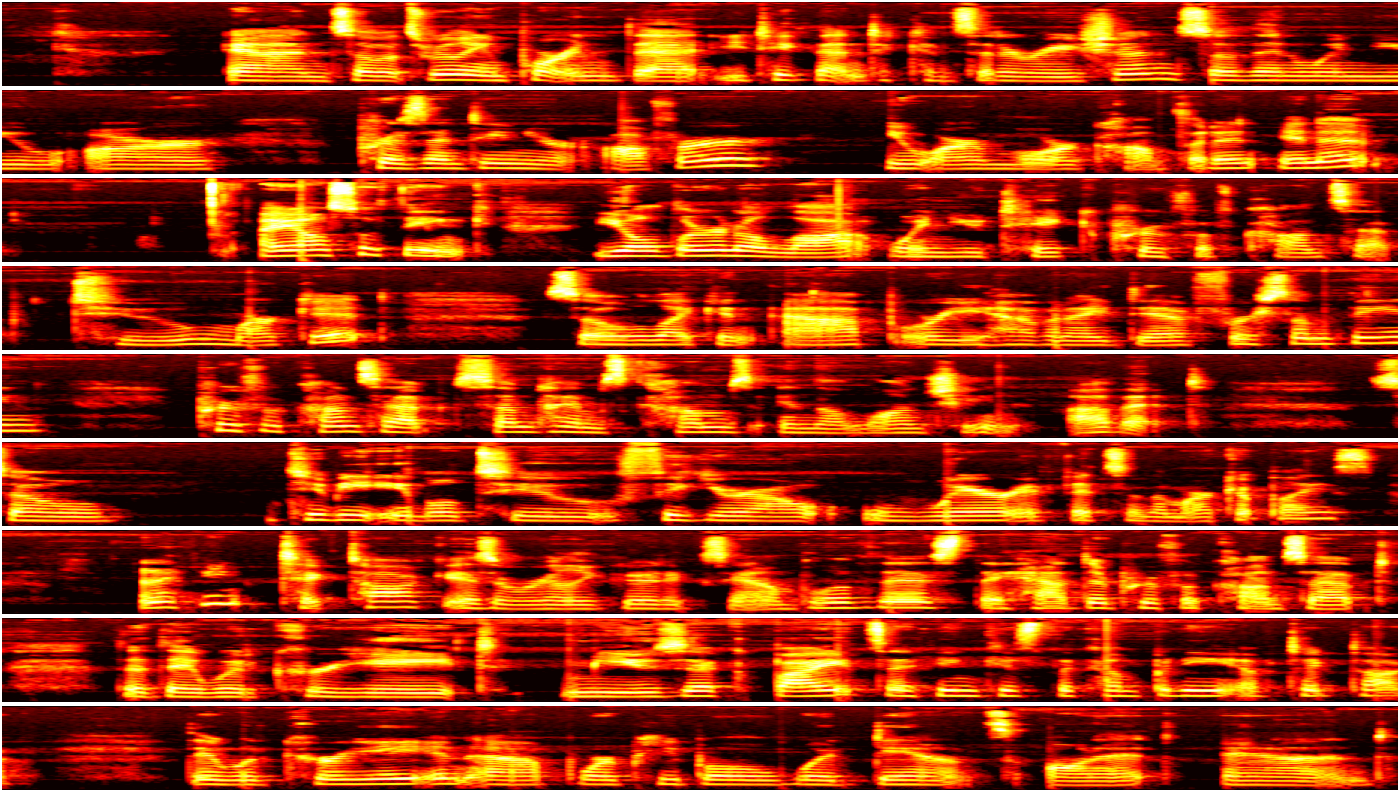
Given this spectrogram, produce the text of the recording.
And so it's really important that you take that into consideration. So then when you are presenting your offer, you are more confident in it. I also think you'll learn a lot when you take proof of concept to market. So, like an app or you have an idea for something, proof of concept sometimes comes in the launching of it. So, to be able to figure out where it fits in the marketplace. And I think TikTok is a really good example of this. They had the proof of concept that they would create music bites, I think is the company of TikTok they would create an app where people would dance on it and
